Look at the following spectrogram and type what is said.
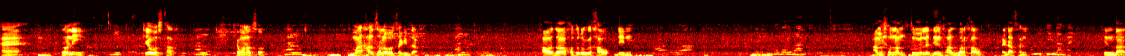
হ্যাঁ। রনি কি অবস্থা? কেমন আছো? তোমার হালচাল অবস্থা কিটা খাওয়া দাওয়া কতটুকু খাও দিন? আমি শুনলাম তুমি দিন পাঁচবার খাও এটা আছে না? আমি তিনবার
